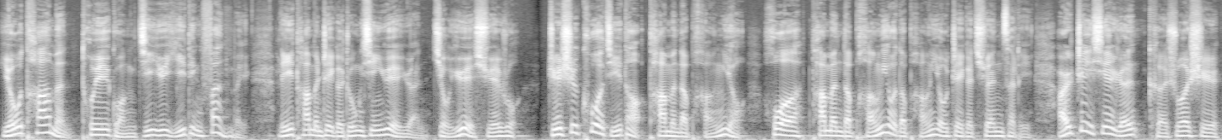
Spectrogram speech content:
由他们推广基于一定范围，离他们这个中心越远就越削弱，只是扩及到他们的朋友或他们的朋友的朋友这个圈子里，而这些人可说是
